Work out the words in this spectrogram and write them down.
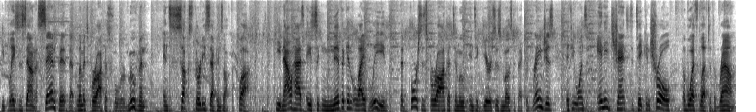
He places down a sandpit that limits Baraka's forward movement and sucks 30 seconds off the clock. He now has a significant life lead that forces Baraka to move into Geras' most effective ranges if he wants any chance to take control of what's left of the round.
